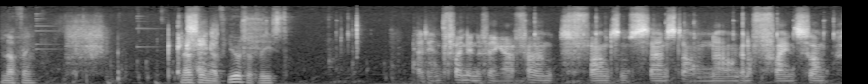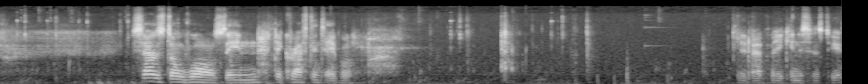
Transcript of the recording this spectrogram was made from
Nothing. Nothing of yours, at least. I didn't find anything. I found found some sandstone. Now I'm gonna find some sandstone walls in the crafting table. Did that make any sense to you?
